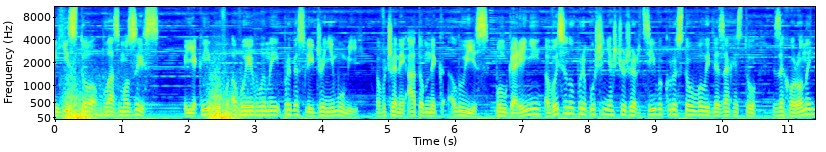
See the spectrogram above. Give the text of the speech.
гістоплазмозис, який був виявлений при дослідженні мумій. Вчений атомник Луїс Булгаріні висунув припущення, що жерці використовували для захисту захоронень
